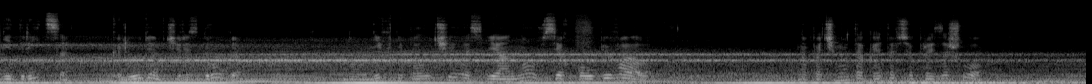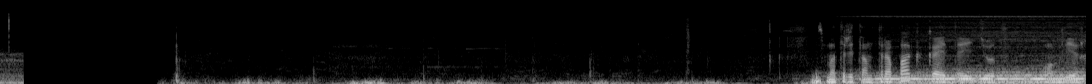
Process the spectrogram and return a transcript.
внедриться к людям через друга. Но у них не получилось, и оно всех поубивало. Но почему так это все произошло? Смотри, там тропа какая-то идет, вон вверх.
